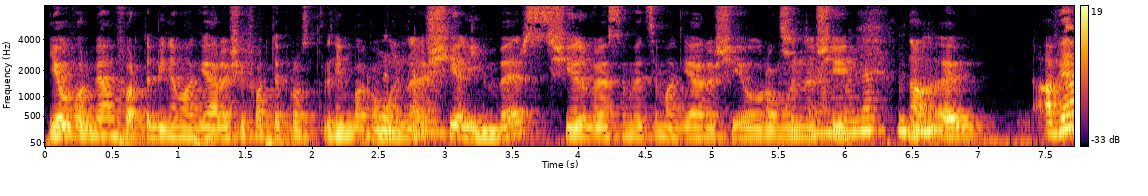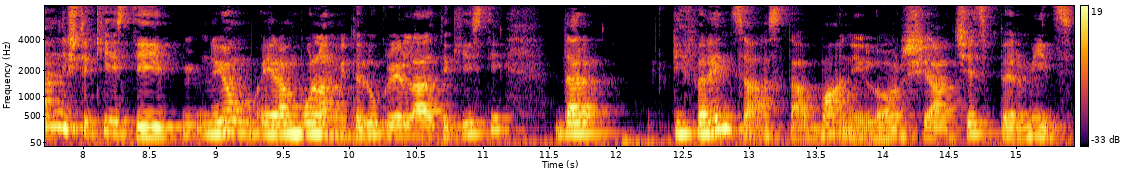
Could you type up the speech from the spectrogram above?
Eu vorbeam foarte bine maghiară și foarte prost limba română da. și el invers și el vrea să învețe maghiară și eu română și... și... Da, uh-huh. aveam niște chestii, eu eram bun la anumite lucruri, el la alte chestii, dar diferența asta a banilor și a ce-ți permiți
